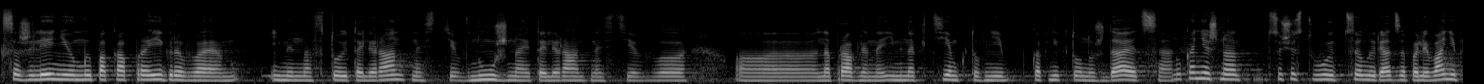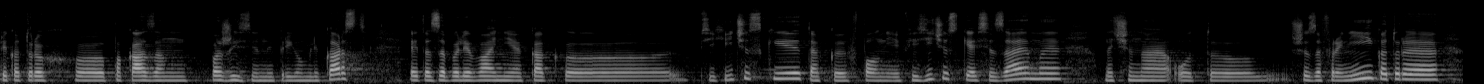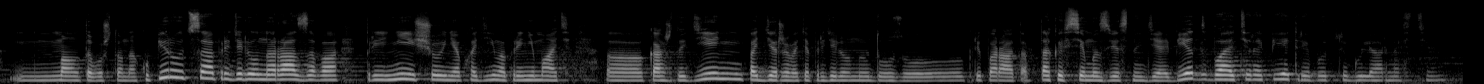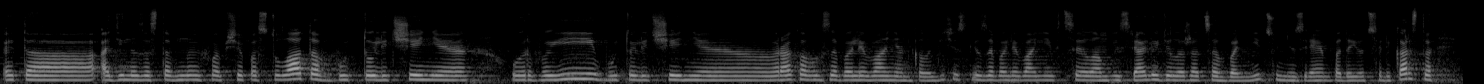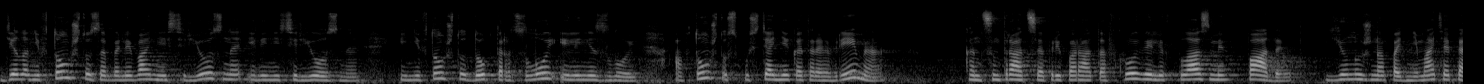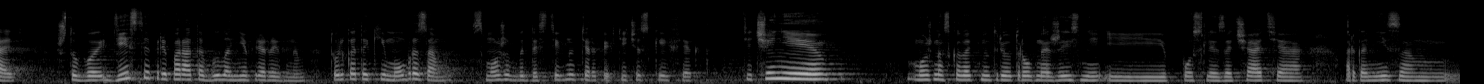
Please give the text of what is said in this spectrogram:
к сожалению, мы пока проигрываем именно в той толерантности, в нужной толерантности, в э, направленной именно к тем, кто в ней как никто нуждается. Ну, конечно, существует целый ряд заболеваний, при которых э, показан пожизненный прием лекарств. Это заболевания как э, психические, так и вполне физические, осязаемые, начиная от э, шизофрении, которая мало того, что она купируется определенно разово, при ней еще и необходимо принимать каждый день, поддерживать определенную дозу препаратов, так и всем известный диабет. Любая терапия требует регулярности. Это один из основных вообще постулатов, будь то лечение ОРВИ, будь то лечение раковых заболеваний, онкологических заболеваний в целом. Не зря люди ложатся в больницу, не зря им подается лекарство. Дело не в том, что заболевание серьезное или несерьезное, и не в том, что доктор злой или не злой, а в том, что спустя некоторое время концентрация препарата в крови или в плазме падает. Ее нужно поднимать опять чтобы действие препарата было непрерывным. Только таким образом сможет быть достигнут терапевтический эффект. В течение, можно сказать, внутриутробной жизни и после зачатия организм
